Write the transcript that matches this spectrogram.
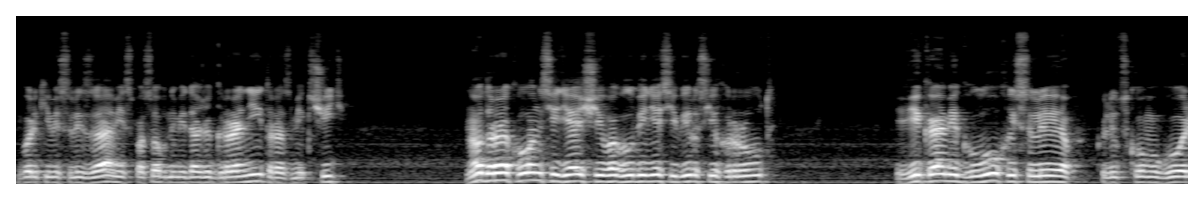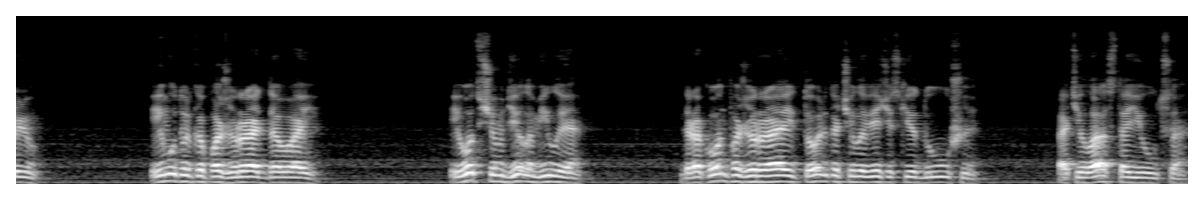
горькими слезами, способными даже гранит размягчить. Но дракон, сидящий во глубине сибирских руд, веками глух и слеп к людскому горю. Ему только пожрать давай. И вот в чем дело, милая. Дракон пожирает только человеческие души, а тела остаются.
